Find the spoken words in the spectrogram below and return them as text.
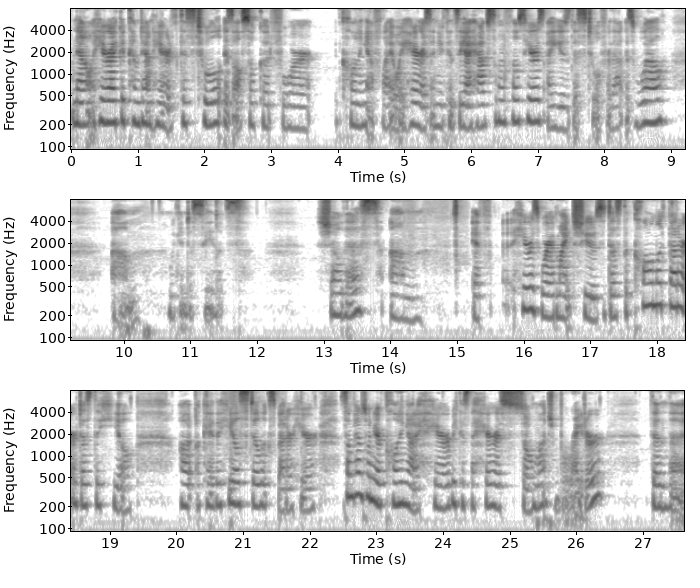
Now here I could come down here. This tool is also good for cloning out flyaway hairs and you can see I have some of those hairs. I use this tool for that as well. Um, we can just see, let's show this. Um, if here's where I might choose, does the clone look better or does the heal? Uh, okay, the heal still looks better here. Sometimes when you're cloning out a hair, because the hair is so much brighter than the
